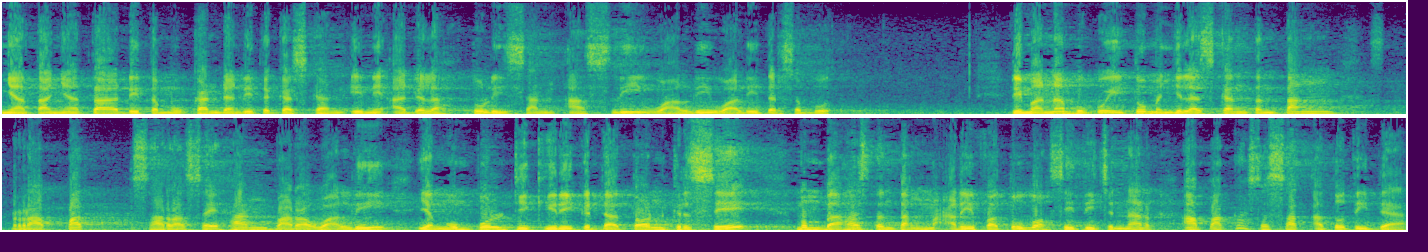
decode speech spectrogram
nyata-nyata ditemukan dan ditegaskan ini adalah tulisan asli wali-wali tersebut. Di mana buku itu menjelaskan tentang rapat sarasehan para wali yang ngumpul di kiri kedaton Gresik membahas tentang ma'rifatullah Siti Jenar apakah sesat atau tidak.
